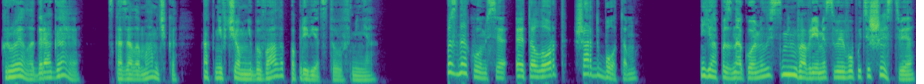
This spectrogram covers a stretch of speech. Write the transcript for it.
«Круэлла, дорогая», — сказала мамочка, как ни в чем не бывало, поприветствовав меня. «Познакомься, это лорд Шартботом». Я познакомилась с ним во время своего путешествия,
